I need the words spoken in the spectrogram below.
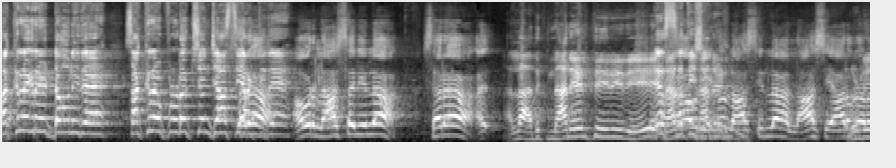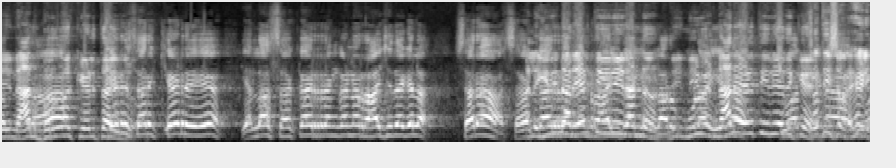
ಸಕ್ಕರೆ ರೇಟ್ ಡೌನ್ ಇದೆ. ಸಕ್ಕರೆ ಪ್ರೊಡಕ್ಷನ್ ಜಾಸ್ತಿ ಆಗ್ತಿದೆ. ಅವ್ರ ಲಾಸ್ ಅಲ್ಲಿ ಇಲ್ಲ. ಸರ ಅಲ್ಲ ಅದಕ್ಕೆ ನಾನು ಹೇಳ್ತೀನಿ ಏನು ಲಾಸ್ ಇಲ್ಲ. ಲಾಸ್ ಯಾರು ನಾನು ಕೇಳ್ತಾ. ಸರ್ ಕೇಳ್ರಿ. ಎಲ್ಲಾ ಸಹಕಾರಿ ರಂಗನ ರಾಜ್ಯದಾಗೆಲ್ಲ ಸರ ಅಲ್ಲ, ಇಲ್ಲಿ ನಾನು ಹೇಳ್ತೀನಿ ನಾನು. ನೀವು- ನಾನೇ ಹೇಳ್ತೀನಿ ಅದಕ್ಕೆ. ಸತೀಶ್ ಅವ್ರೆ ಹೇಳಿ.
